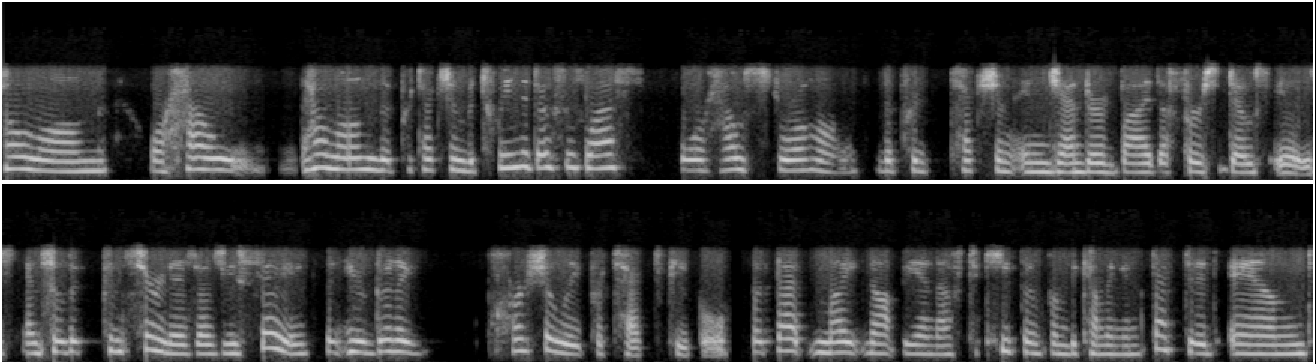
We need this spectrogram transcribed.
how long or how how long the protection between the doses lasts or how strong the protection engendered by the first dose is. And so the concern is, as you say, that you're going to partially protect people, but that might not be enough to keep them from becoming infected. And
